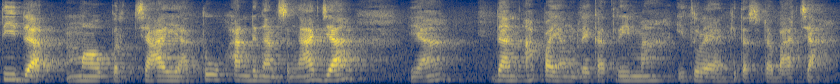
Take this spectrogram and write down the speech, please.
tidak mau percaya Tuhan dengan sengaja ya dan apa yang mereka terima itulah yang kita sudah baca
